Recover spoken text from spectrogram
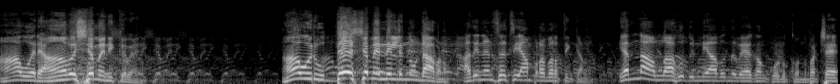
ആ ഒരു ആവശ്യം എനിക്ക് വേണം. ആ ഒരു ഉദ്ദേശം എന്നിൽ നിന്നുണ്ടാവണം. അതിനനുസരിച്ച് ഞാൻ പ്രവർത്തിക്കണം. എന്നാ അള്ളാഹു ദുന്യാവ് എന്ന് വേഗം കൊടുക്കുന്നു. പക്ഷേ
